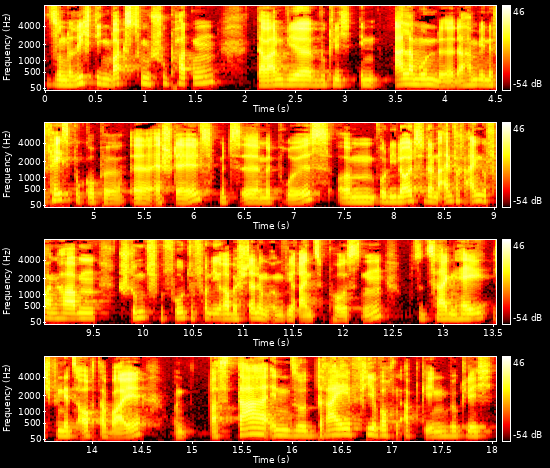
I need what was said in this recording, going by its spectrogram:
so einen richtigen Wachstumsschub hatten, da waren wir wirklich in aller Munde. Da haben wir eine Facebook-Gruppe äh, erstellt mit, äh, mit Brös, um, wo die Leute dann einfach angefangen haben, stumpf ein Foto von ihrer Bestellung irgendwie reinzuposten, um zu zeigen, hey, ich bin jetzt auch dabei. Und was da in so drei, vier Wochen abging, wirklich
